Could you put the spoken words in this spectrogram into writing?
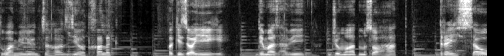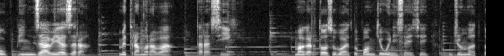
دوه میلیون څخه زیات خلک پکې ځایېږي د مذهبي جومات مساحت درې سوه پنځه زره متره مربع ته رسیږي. مګر تاسو باید په پا پام کې ونیسئ چې جومات په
